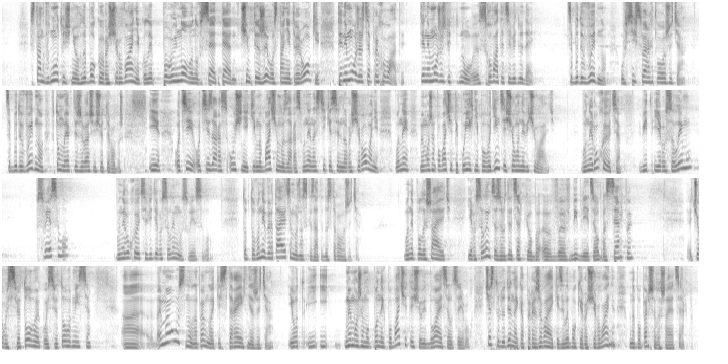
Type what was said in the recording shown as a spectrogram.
Стан внутрішнього глибокого розчарування, коли поруйновано все те, чим ти жив останні три роки, ти не можеш це приховати. Ти не можеш від, ну, сховати це від людей. Це буде видно у всіх сферах твого життя. Це буде видно в тому, як ти живеш і що ти робиш. І оці, оці зараз учні, які ми бачимо зараз, вони настільки сильно розчаровані, вони, ми можемо побачити по їхній поведінці, що вони відчувають. Вони рухаються від Єрусалиму в своє село. Вони рухаються від Єрусалиму в своє село. Тобто вони вертаються, можна сказати, до старого життя. Вони полишають Єрусалим, це завжди в церкві в Біблії це образ церкви, чогось святого, якогось святого місця. А Емаус, ну, напевно, якесь старе їхнє життя. І от і, і ми можемо по них побачити, що відбувається оцей рух. Часто людина, яка переживає якесь глибоке розчарування, вона, по-перше, лишає церкву.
